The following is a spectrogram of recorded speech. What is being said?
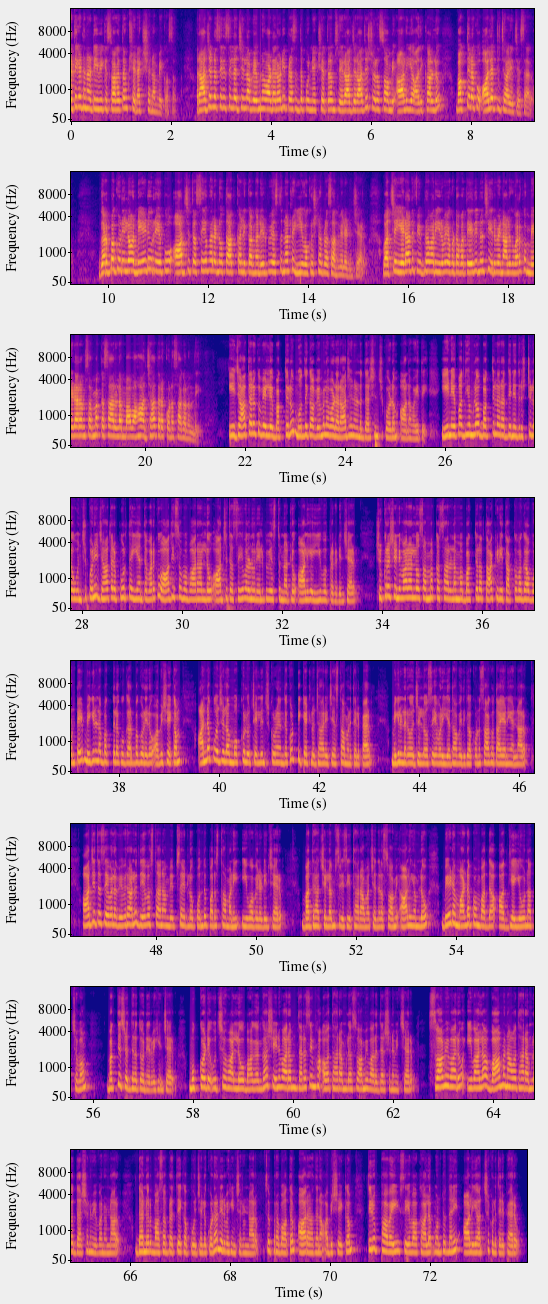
ప్రతిఘటన టీవీకి స్వాగతం. క్షణక్షణం మీకోసం. రాజన్న సిరిసిల్ల జిల్లా వేములవాడలోని ప్రసిద్ధ పుణ్యక్షేత్రం శ్రీ రాజరాజేశ్వర స్వామి ఆలయ అధికారులు భక్తులకు అలర్ట్ జారీ చేశారు. గర్భగుడిలో నేడు రేపు ఆర్జిత సేవలను తాత్కాలికంగా నిలిపివేస్తున్నట్లు ఈవో కృష్ణప్రసాద్ వెల్లడించారు. వచ్చే ఏడాది ఫిబ్రవరి ఇరవై ఒకటవ తేదీ నుంచి ఇరవై నాలుగు వరకు మేడారం సమ్మక్క సారలమ్మ మహాజాతర కొనసాగనుంది. ఈ జాతరకు వెళ్ళే భక్తులు ముందుగా విమలవాడ రాజన్నను దర్శించుకోవడం ఆనవాయితీ. ఈ నేపథ్యంలో భక్తుల రద్దీని దృష్టిలో ఉంచుకొని జాతర పూర్తయ్యేంత వరకు ఆది సోమవారాల్లో ఆర్జిత సేవలను నిలిపివేస్తున్నట్లు ఆలయ ఈవో ప్రకటించారు. శుక్ర శనివారాల్లో సమ్మక్క సారలమ్మ భక్తుల తాకిడి తక్కువగా ఉంటే మిగిలిన భక్తులకు గర్భగుడిలో అభిషేకం అన్నపూజల మొక్కులు చెల్లించుకునేందుకు టికెట్లు జారీ చేస్తామని తెలిపారు. మిగిలిన రోజుల్లో సేవలు యథావిధిగా కొనసాగుతాయని అన్నారు. ఆర్జిత సేవల వివరాలు దేవస్థానం వెబ్సైట్లో పొందుపరుస్తామని ఈవో వెల్లడించారు. భద్రాచలం శ్రీ సీతారామచంద్ర స్వామి ఆలయంలో బేడ మండపం వద్ద ఆద్య యోనోత్సవం భక్తి శ్రద్ధలతో నిర్వహించారు. ముక్కోటి ఉత్సవాల్లో భాగంగా శనివారం నరసింహ అవతారంలో స్వామివారు దర్శనమిచ్చారు. స్వామివారు ఇవాళ వామనావతారంలో దర్శనమివ్వనున్నారు. ధనుర్మాసం ప్రత్యేక పూజలు కూడా నిర్వహించనున్నారు. సుప్రభాతం ఆరాధన అభిషేకం తిరుప్పావై సేవాకాలం ఉంటుందని ఆలయ అర్చకులు తెలిపారు.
